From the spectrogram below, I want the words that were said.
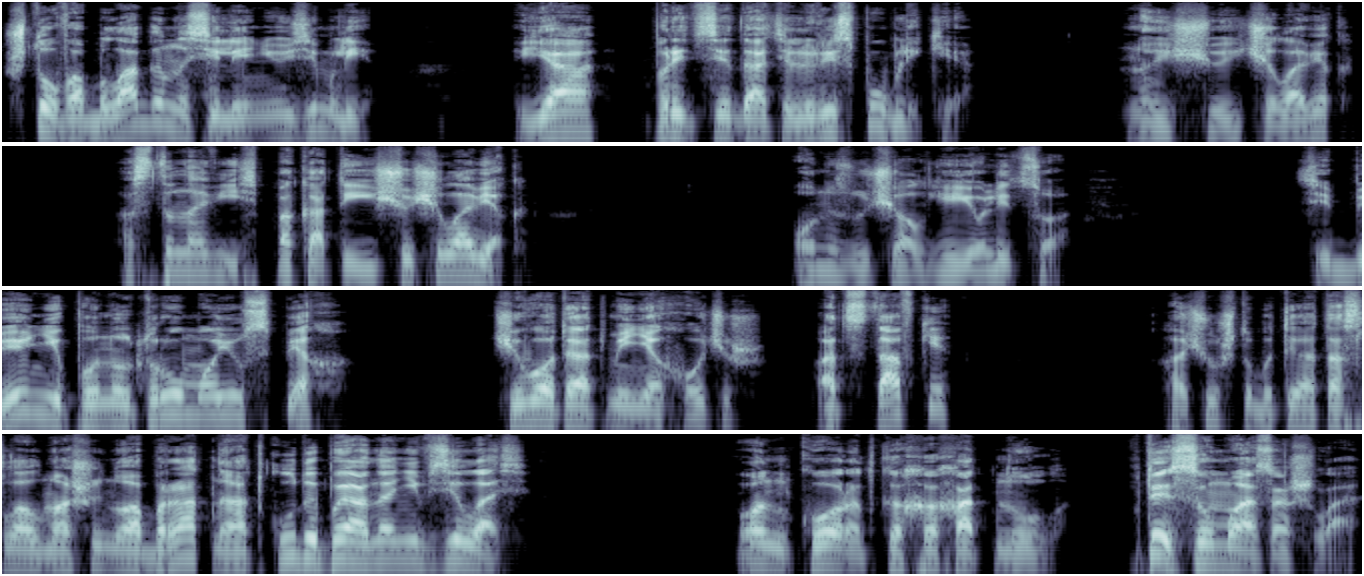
что во благо населению Земли? Я председатель республики. Но еще и человек. Остановись, пока ты еще человек. Он изучал ее лицо. Тебе не по нутру мой успех. Чего ты от меня хочешь? Отставки? Хочу, чтобы ты отослал машину обратно, откуда бы она ни взялась. Он коротко хохотнул. Ты с ума сошла!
